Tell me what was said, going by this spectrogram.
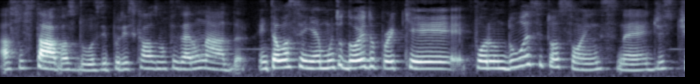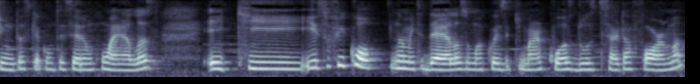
assustava as duas e por isso que elas não fizeram nada. Então, assim, é muito doido porque foram duas situações, né, distintas que aconteceram com elas e que isso ficou na mente delas, uma coisa que marcou as duas de certa forma.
